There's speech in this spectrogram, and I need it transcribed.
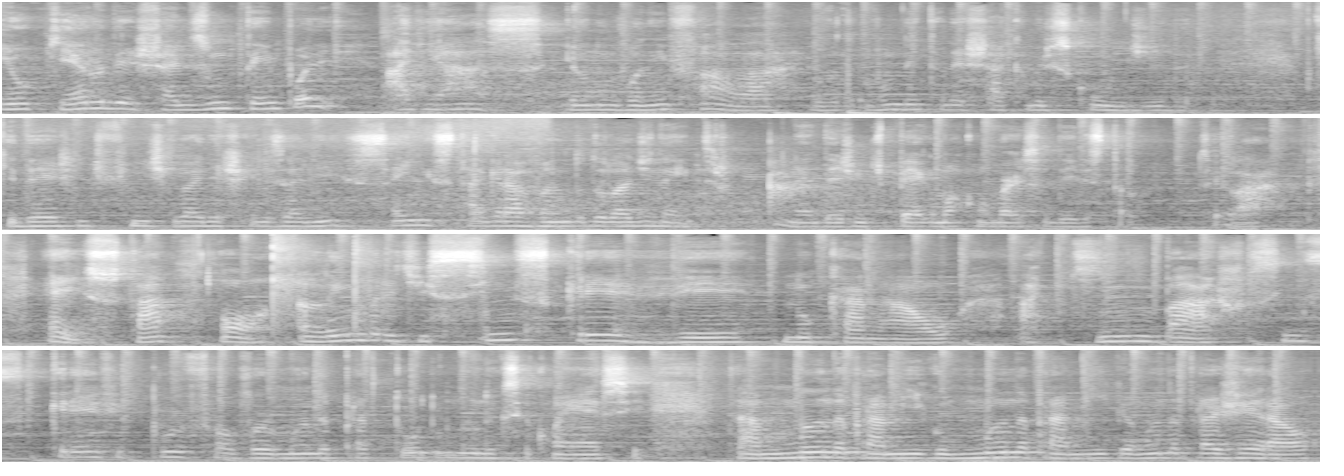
Eu quero deixar eles um tempo ali. Aliás, eu não vou nem falar. Vou, vamos tentar deixar a câmera escondida. Porque daí a gente finge que vai deixar eles ali sem estar gravando do lado de dentro. Né? Daí a gente pega uma conversa deles e tal sei lá. É isso, tá? Ó, lembra de se inscrever no canal aqui embaixo. Se inscreve, por favor, manda para todo mundo que você conhece, tá? Manda para amigo, manda para amiga, manda para geral,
